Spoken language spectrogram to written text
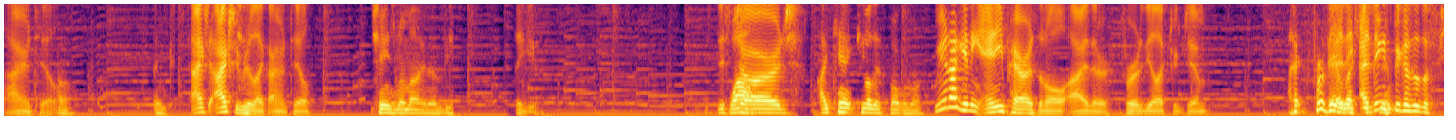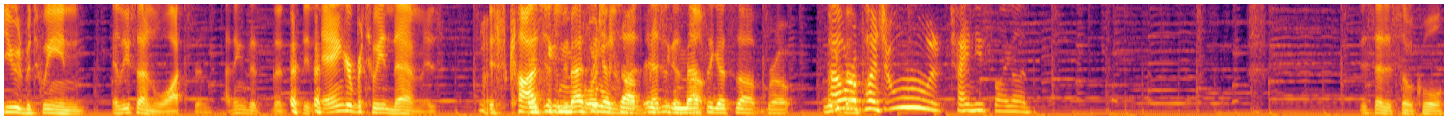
Iron Tail. Oh. Thanks. I actually, I actually really like Iron Tail. Changed my mind, Emvee. Thank you. Discharge. I can't kill this Pokemon. We're not getting any pairs at all either for the electric gym. For the I, think- I think it's because of the feud between Elesa and Wattson. I think that the, the anger between them is is causing it's just messing us up. It's just us up. messing us up, bro. Look Power punch. Ooh, Chinese Flygon. This set is so cool.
